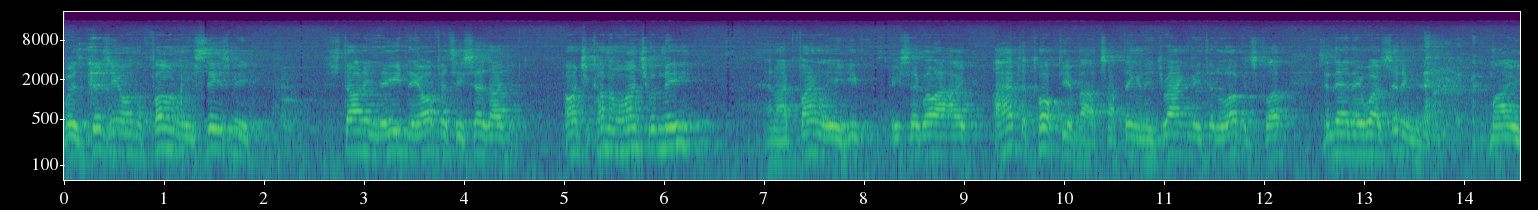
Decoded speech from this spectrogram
was busy on the phone. He sees me starting to eat in the office. He says, I, aren't you coming to lunch with me? And I finally, he, he said, well, I, I have to talk to you about something. And he dragged me to the Lovers Club, and there they were sitting there. My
